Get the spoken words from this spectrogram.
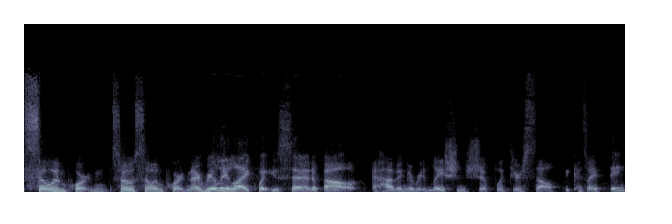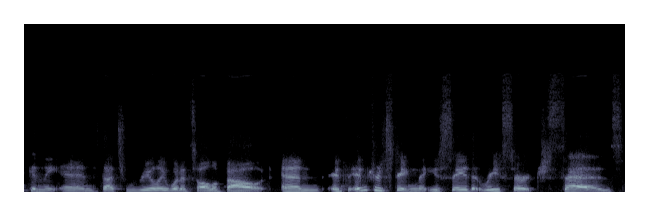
so important so so important. I really like what you said about having a relationship with yourself because i think in the end that's really what it's all about. And it's interesting that you say that research says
